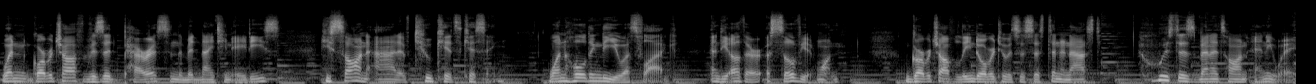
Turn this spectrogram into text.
When Gorbachev visited Paris in the mid 1980s, he saw an ad of two kids kissing, one holding the US flag, and the other a Soviet one. Gorbachev leaned over to his assistant and asked, Who is this Benetton anyway?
